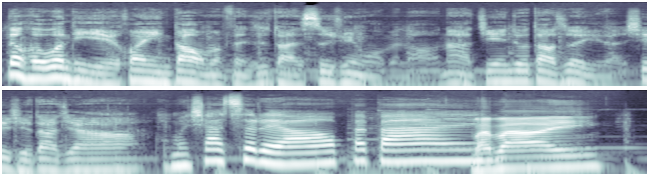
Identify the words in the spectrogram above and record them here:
任何问题也欢迎到我们粉丝团私讯我们哦。那今天就到这里了，谢谢大家。我们下次聊，拜拜，拜拜。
